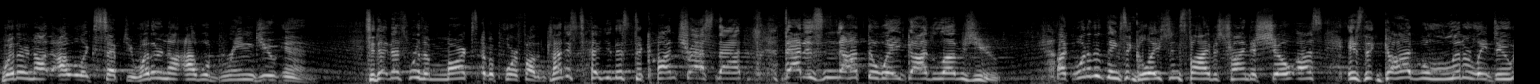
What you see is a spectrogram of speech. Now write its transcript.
whether or not I will accept you, whether or not I will bring you in. See, that, that's one of the marks of a poor father. Can I just tell you this to contrast that? That is not the way God loves you. Like one of the things that Galatians 5 is trying to show us is that God will literally do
